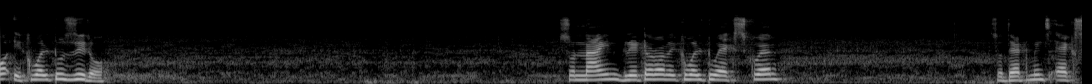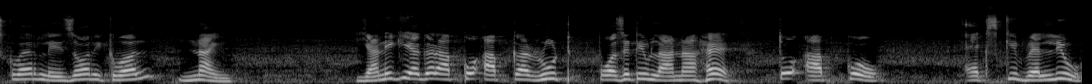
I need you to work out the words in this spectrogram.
or equal to 0 so 9 greater or equal to x square. So, that means x square less or equal 9 यानी कि अगर आपको आपका रूट पॉजिटिव लाना है तो आपको x की वैल्यू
